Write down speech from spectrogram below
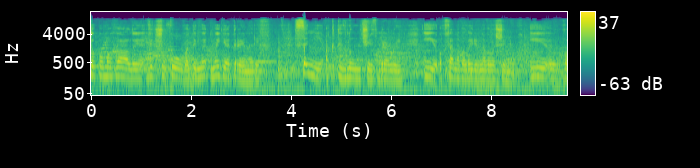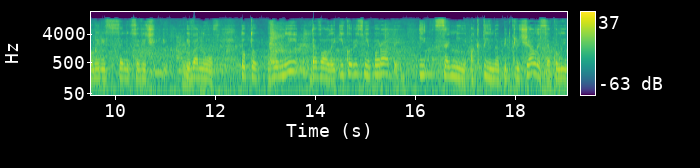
допомагали відшуковувати ме- медіатренерів, самі активну участь брали. І Оксана Валерівна Волошенюк, і е, Валерій Феликсович Іванов. Тобто вони давали і корисні поради, і самі активно підключалися, коли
